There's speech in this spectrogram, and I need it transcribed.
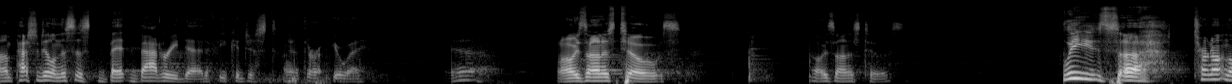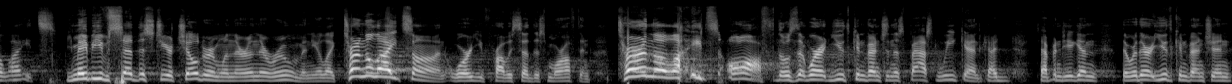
Um, Pastor Dylan, this is battery dead. If you could just, I'm going to throw it your way. Yeah. Always on his toes. Always on his toes. Please uh, turn on the lights. Maybe you've said this to your children when they're in their room and you're like, turn the lights on. Or you've probably said this more often, turn the lights off. Those that were at youth convention this past weekend, can I tap into you again? They were there at youth convention.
